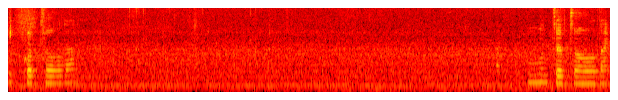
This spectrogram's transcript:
一個ちょうだい。もちゃちょうだい。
